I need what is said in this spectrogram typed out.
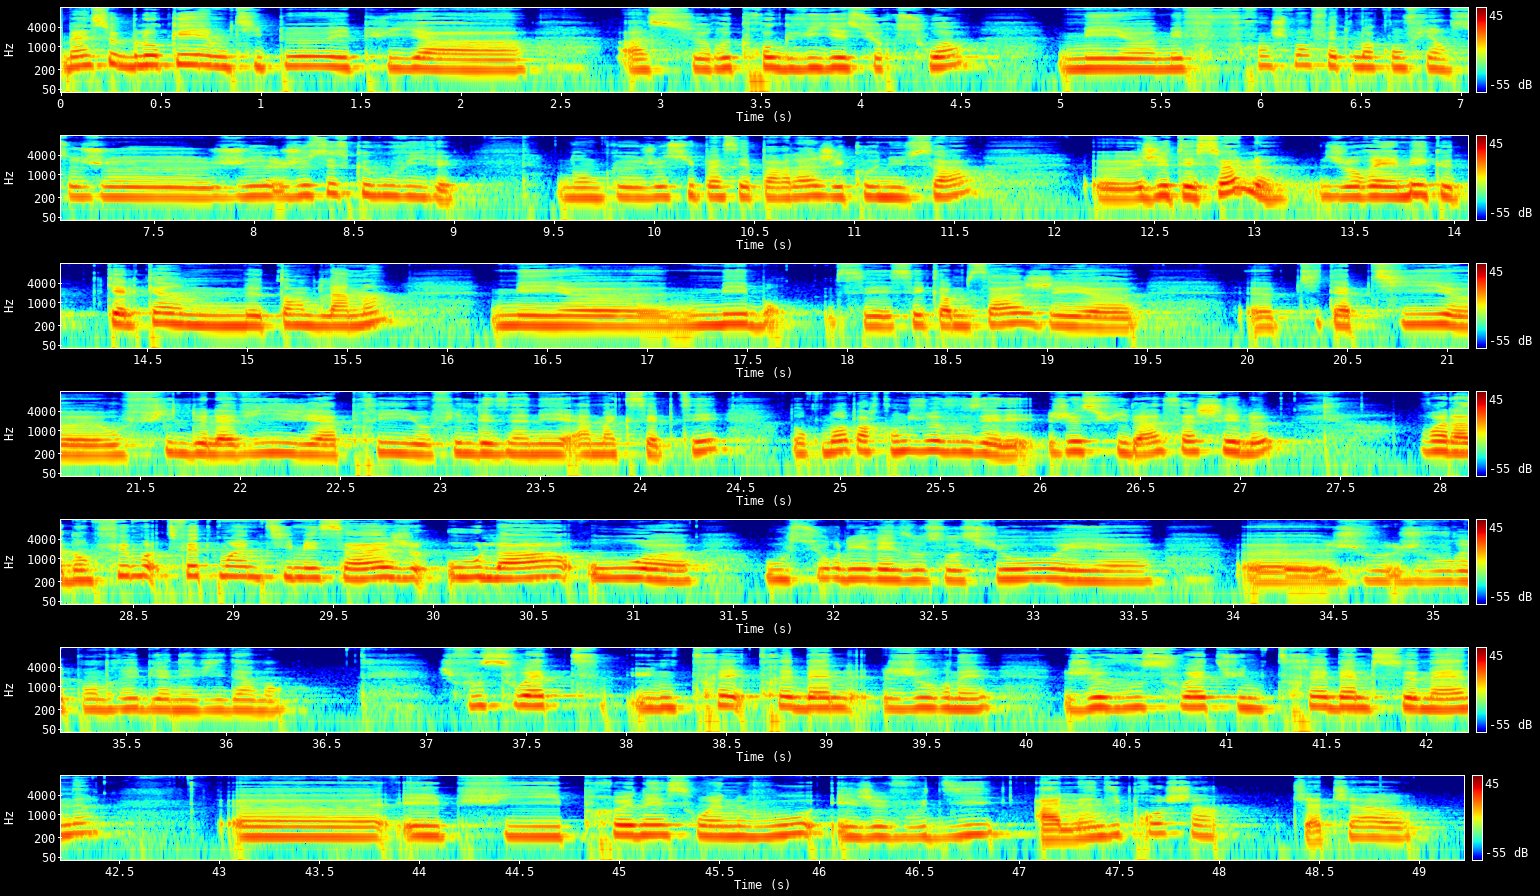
ben, se bloquer un petit peu et puis à, à se recroqueviller sur soi. Mais, euh, mais franchement, faites-moi confiance. Je, je, je, sais ce que vous vivez. Donc, euh, je suis passée par là, j'ai connu ça. J'étais seule. J'aurais aimé que quelqu'un me tende la main. Mais, mais bon, c'est comme ça. J'ai petit à petit, au fil de la vie, j'ai appris au fil des années à m'accepter. Donc, moi, par contre, je vais vous aider. Je suis là, sachez-le. Voilà, donc faites-moi un petit message ou là ou, ou sur les réseaux sociaux et euh, je, vous répondrai bien évidemment. Je vous souhaite une très très belle journée. Je vous souhaite une très belle semaine. Euh, et puis prenez soin de vous et je vous dis à lundi prochain. Ciao ciao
